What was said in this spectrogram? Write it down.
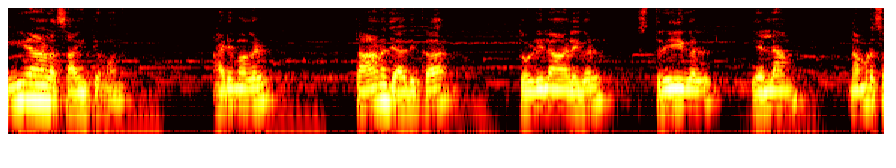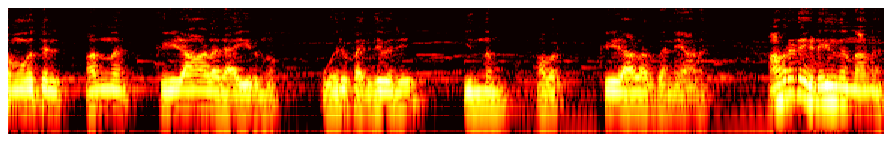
കീഴാള സാഹിത്യമാണ്. അടിമകൾ താണജാതിക്കാർ തൊഴിലാളികൾ സ്ത്രീകൾ എല്ലാം നമ്മുടെ സമൂഹത്തിൽ അന്ന് കീഴാളരായിരുന്നു. ഒരു പരിധിവരെ ഇന്നും അവർ കീഴാളർ തന്നെയാണ്. അവരുടെ ഇടയിൽ നിന്നാണ്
